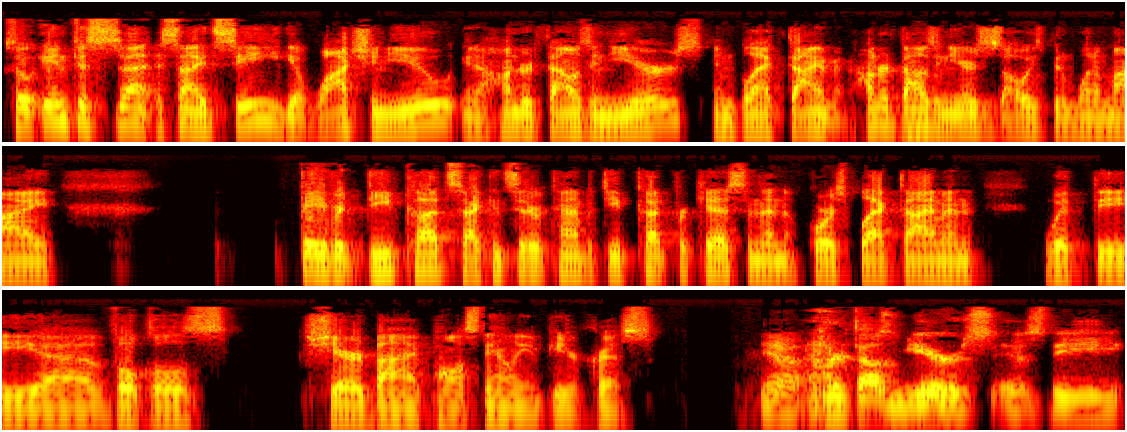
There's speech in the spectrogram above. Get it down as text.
So into side C, you get watching you in a hundred thousand years and Black Diamond. Hundred thousand years has always been one of my favorite deep cuts. I consider it kind of a deep cut for Kiss, and then of course Black Diamond with the uh, vocals shared by Paul Stanley and Peter Criss. Yeah, a hundred thousand years is the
